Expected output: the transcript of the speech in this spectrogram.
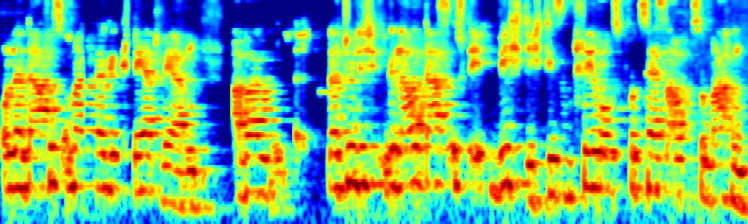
Und dann darf es immer wieder geklärt werden. Aber natürlich genau das ist eben wichtig, diesen Klärungsprozess auch zu machen,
